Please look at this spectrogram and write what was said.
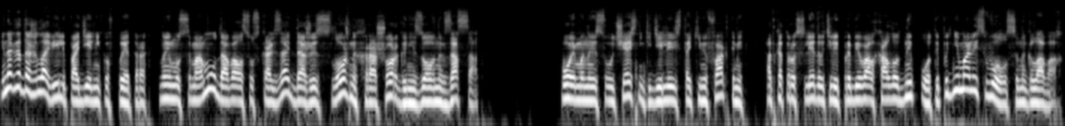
Иногда даже ловили подельников Петера, но ему самому удавалось ускользать даже из сложных, хорошо организованных засад. Пойманные соучастники делились такими фактами, от которых следователей пробивал холодный пот и поднимались волосы на головах.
